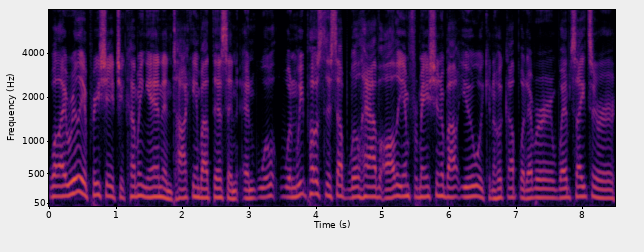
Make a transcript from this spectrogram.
Well, I really appreciate you coming in and talking about this. And and we'll, when we post this up, we'll have all the information about you. We can hook up whatever websites or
